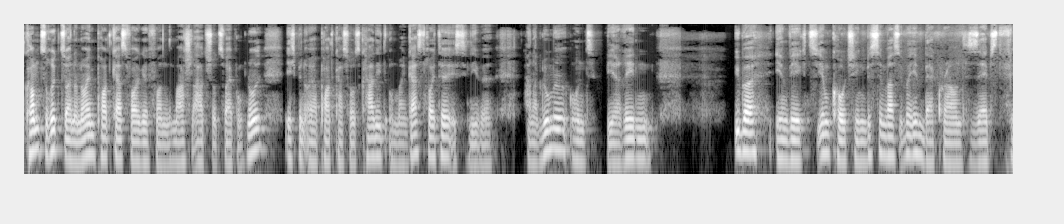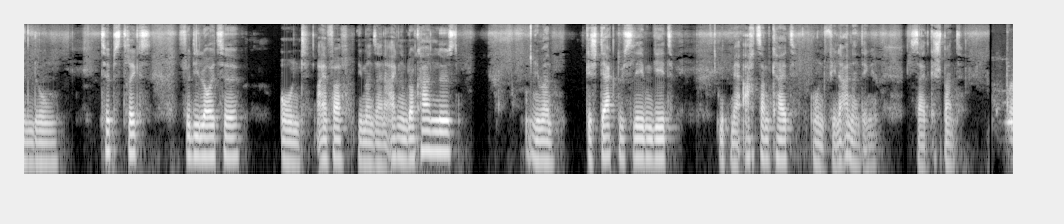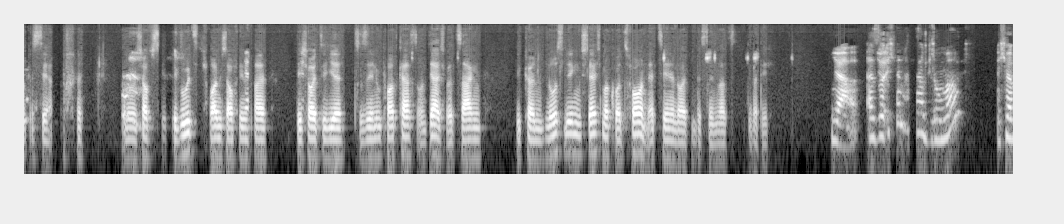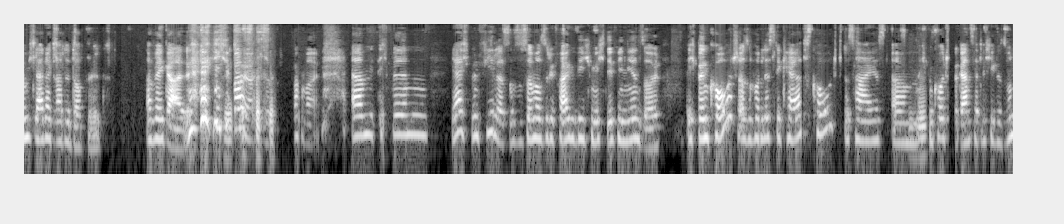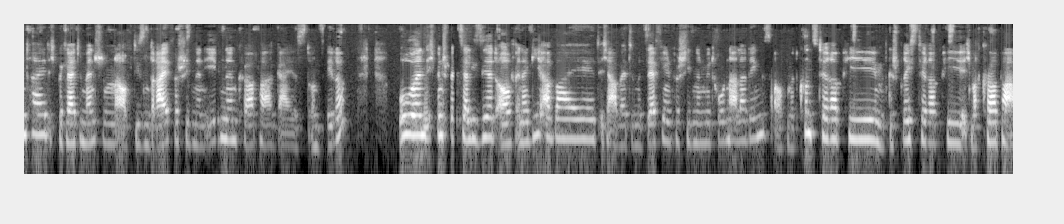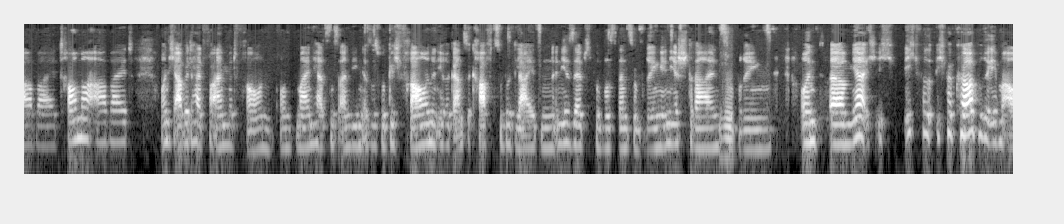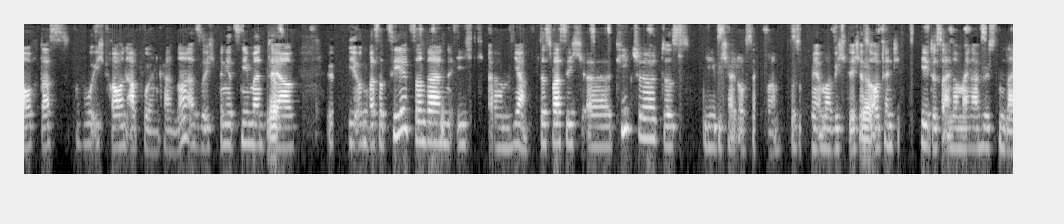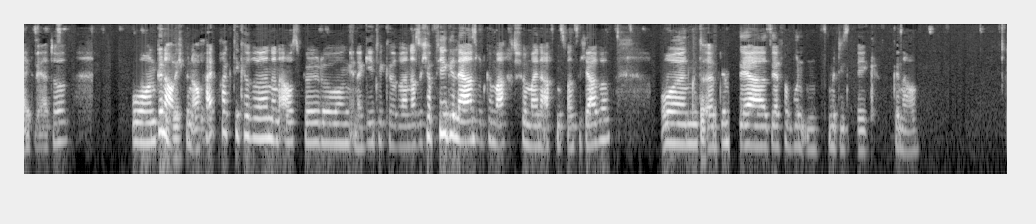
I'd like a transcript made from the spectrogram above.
Willkommen zurück zu einer neuen Podcast-Folge von Martial Arts Show 2.0. Ich bin euer Podcast-Host Khalid und mein Gast heute ist die liebe Hanna Blume und wir reden über ihren Weg zu ihrem Coaching, ein bisschen was über ihren Background, Selbstfindung, Tipps, Tricks für die Leute und einfach, wie man seine eigenen Blockaden löst, wie man gestärkt durchs Leben geht, mit mehr Achtsamkeit und viele andere Dinge. Seid gespannt. Bisher. Ich hoffe, es geht dir gut. Ich freue mich auf jeden ja. Fall, dich heute hier zu sehen im Podcast. Und ja, ich würde sagen, wir können loslegen. Stell dich mal kurz vor und erzähl den Leuten ein bisschen was über dich. Ja, also ich bin Hanna Blume. Ich höre mich leider gerade doppelt. Aber egal. ich überhöre mal. Ähm, ich bin, ja, ich bin vieles. Das ist immer so die Frage, wie ich mich definieren soll. Ich bin Coach, also Holistic Health Coach. Das heißt, ähm, ich bin Coach für ganzheitliche Gesundheit. Ich begleite Menschen auf diesen drei verschiedenen Ebenen, Körper, Geist und Seele. Und ich bin spezialisiert auf Energiearbeit. Ich arbeite mit sehr vielen verschiedenen Methoden allerdings, auch mit Kunsttherapie, mit Gesprächstherapie. Ich mache Körperarbeit, Traumaarbeit und ich arbeite halt vor allem mit Frauen. Und mein Herzensanliegen ist es wirklich, Frauen in ihre ganze Kraft zu begleiten, in ihr Selbstbewusstsein zu bringen, in ihr Strahlen mhm. zu bringen. Und ähm, ja, ich, ich, ich, ich verkörpere eben auch das, wo ich Frauen abholen kann. Ne? Also ich bin jetzt niemand, der ja irgendwie irgendwas erzählt, sondern ich, ähm, ja, das, was ich äh, teache, das lebe ich halt auch selber. Das ist mir immer wichtig. Also ja. Authentizität ist einer meiner höchsten Leitwerte. Und genau, ich bin auch Heilpraktikerin in Ausbildung, Energetikerin. Also ich habe viel gelernt und gemacht für meine 28 Jahre und äh, bin sehr, sehr verbunden mit diesem Weg. Genau.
